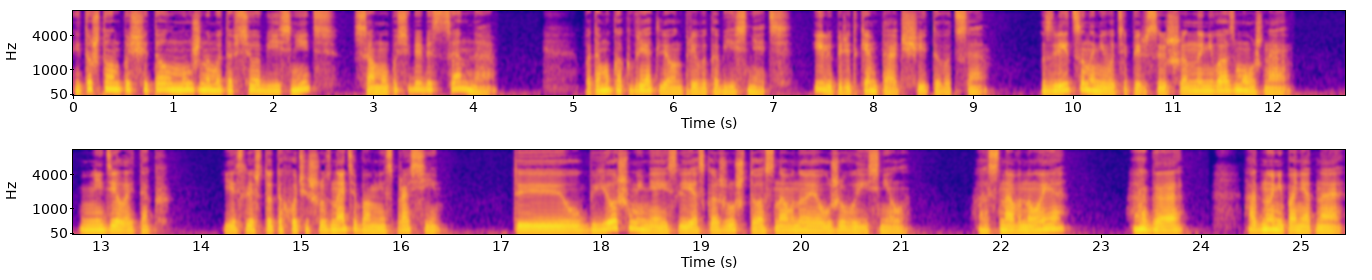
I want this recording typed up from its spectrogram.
И то, что он посчитал нужным это все объяснить, само по себе бесценно. Потому как вряд ли он привык объяснять. Или перед кем-то отчитываться. Злиться на него теперь совершенно невозможно. «Не делай так. Если что-то хочешь узнать обо мне, спроси». «Ты убьешь меня, если я скажу, что основное уже выяснил?» «Основное?» «Ага. Одно непонятно.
